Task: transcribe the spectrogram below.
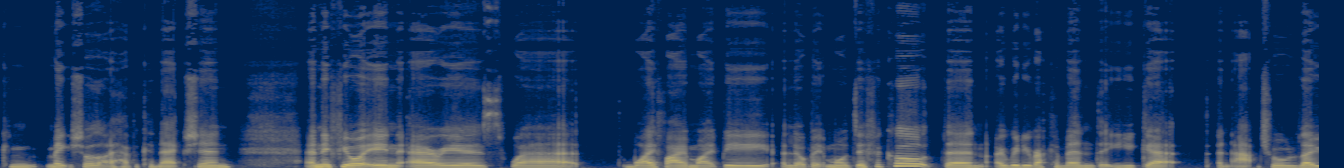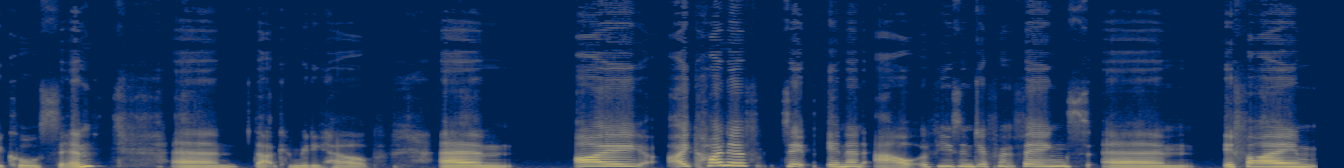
can make sure that i have a connection and if you're in areas where wi-fi might be a little bit more difficult then i really recommend that you get an actual local sim and that can really help um I I kind of dip in and out of using different things. Um, if I'm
